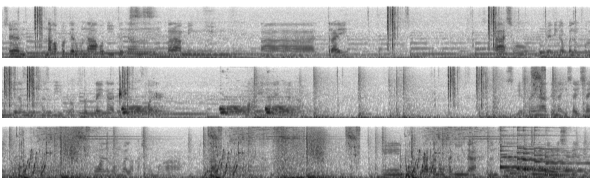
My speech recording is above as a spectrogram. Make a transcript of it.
So yun, nakapaglaro na ako dito ng maraming ah, try. Ah, so pwede ka palang pumili ng mission dito. So try natin itong fire. Baka yun na rin yun. Try natin na isa-isa yun. Mukha namang malakas yung mga. And yung nagtatanong kanina dun sa previous video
